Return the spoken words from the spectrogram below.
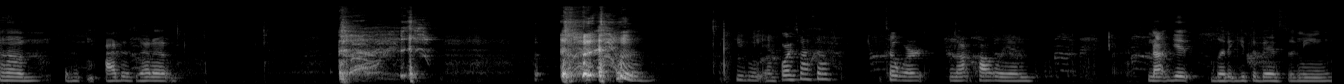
Um, I just got up. Excuse me, and force myself to work, not call in, not get let it get the best of me.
